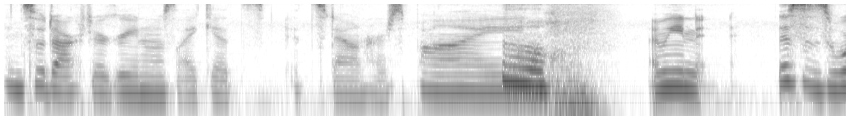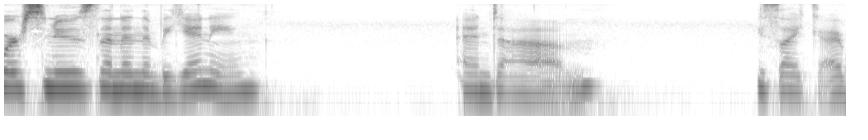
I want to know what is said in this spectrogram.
And so Dr. Green was like, "It's it's down her spine." Oh, I mean, this is worse news than in the beginning. And um, he's like, I,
